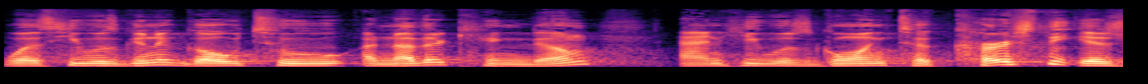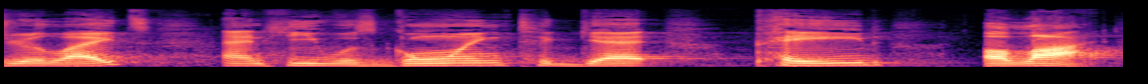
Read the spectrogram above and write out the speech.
was he was going to go to another kingdom and he was going to curse the Israelites and he was going to get paid a lot.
